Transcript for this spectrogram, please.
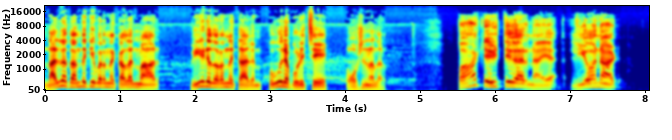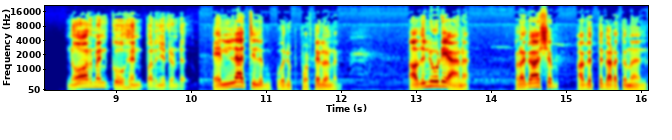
നല്ല തന്തയ്ക്ക് പറഞ്ഞ കള്ളന്മാർ വീട് തുറന്നിട്ടാലും പൂര പൊളിച്ച് മോഷണം നടത്തും. പാട്ടെഴുത്തുകാരനായ ലിയോനാർഡ് നോർമൻ കോഹൻ പറഞ്ഞിട്ടുണ്ട്. എല്ലാറ്റിലും ഒരു പൊട്ടലുണ്ട്. അതിലൂടെയാണ് പ്രകാശം അകത്ത് കടക്കുന്നതെന്ന്.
